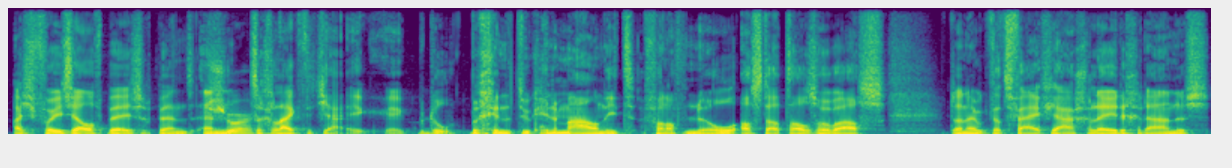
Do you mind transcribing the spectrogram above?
als je voor jezelf bezig bent. En Sure. tegelijkertijd, ja, ik, ik bedoel, ik begin natuurlijk helemaal niet vanaf nul. Als dat al zo was, dan heb ik dat vijf jaar geleden gedaan. Dus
